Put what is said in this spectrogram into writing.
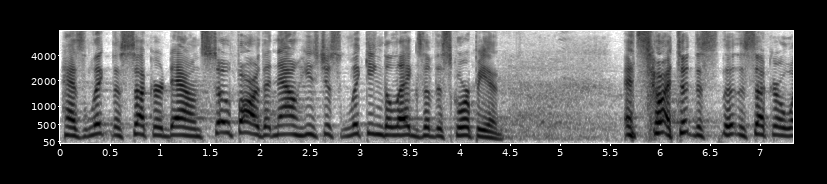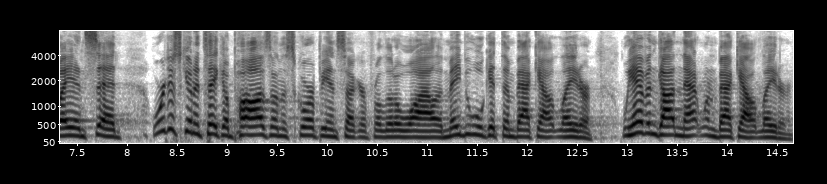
has licked the sucker down so far that now he's just licking the legs of the scorpion. and so I took the, the, the sucker away and said, we're just going to take a pause on the scorpion sucker for a little while, and maybe we'll get them back out later. We haven't gotten that one back out later.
